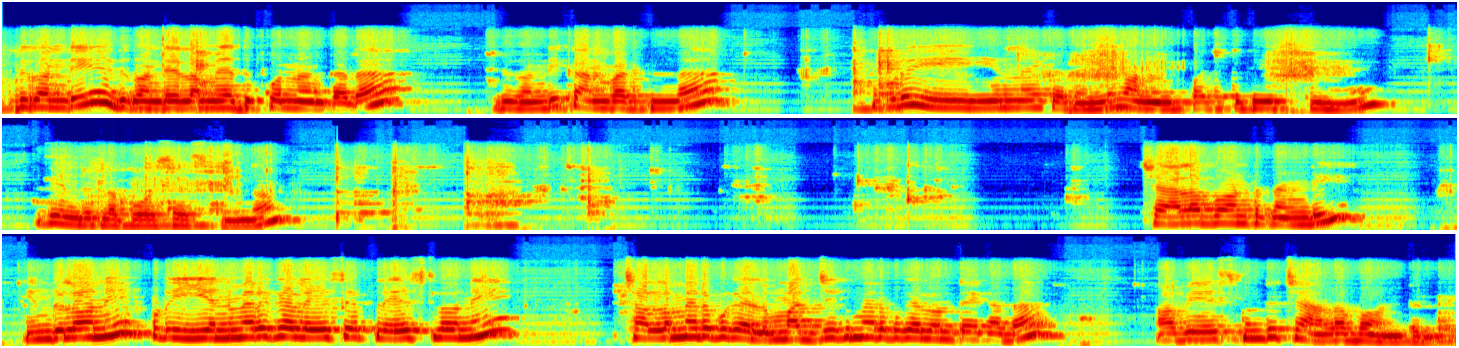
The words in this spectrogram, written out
ఇదిగోండి ఇదిగోండి ఇలా మెదుకున్నాం కదా. ఇదిగోండి కనబడుతుందా? ఇప్పుడు ఈ ఉన్నాయి కదండి మనం ఫస్ట్ తీసుకున్నాం ఇందులో పోసేసుకుందాం. చాలా బాగుంటుందండి. ఇందులోని ఇప్పుడు ఈ ఎనిమిరకాయలు వేసే ప్లేస్లోని చల్ల మిరపకాయలు మజ్జిగ మిరపకాయలు ఉంటాయి కదా అవి వేసుకుంటే చాలా బాగుంటుంది.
